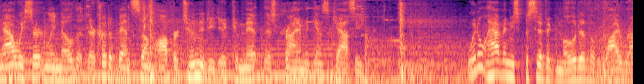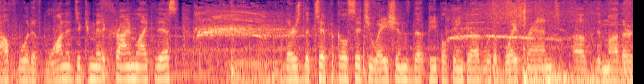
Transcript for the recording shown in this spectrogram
Now we certainly know that there could have been some opportunity to commit this crime against Cassie. We don't have any specific motive of why Ralph would have wanted to commit a crime like this. There's the typical situations that people think of with a boyfriend of the mother,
